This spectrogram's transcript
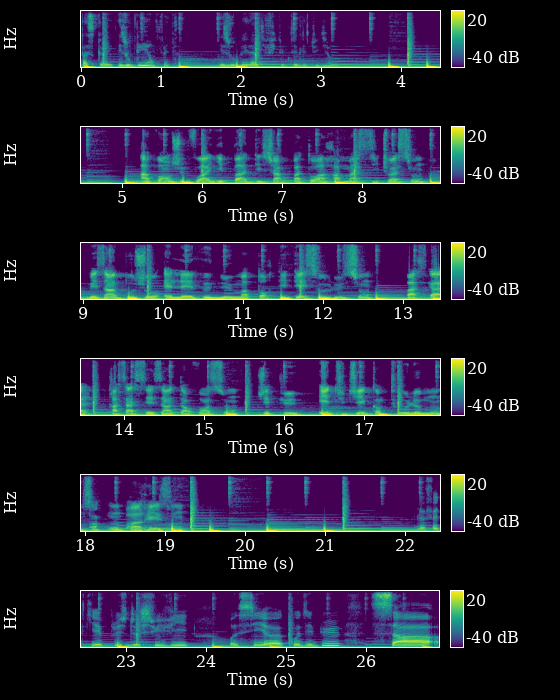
parce qu'ils oublient en fait. Ils oublient la difficulté de l'étudiant. Avant, je ne voyais pas d'échappatoire à ma situation, mais un beau jour, elle est venue m'apporter des solutions. Pascal, grâce à ses interventions, j'ai pu étudier comme tout le monde sans comparaison. Le fait qu'il y ait plus de suivi aussi euh, qu'au début, ça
